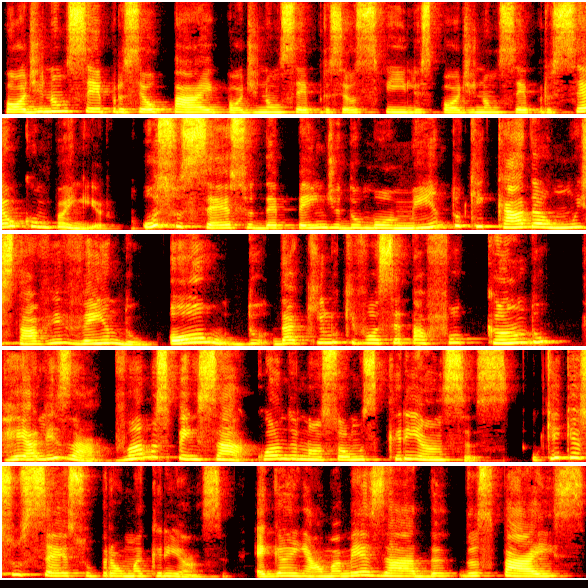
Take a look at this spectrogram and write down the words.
pode não ser para o seu pai, pode não ser para os seus filhos, pode não ser para o seu companheiro. O sucesso depende do momento que cada um está vivendo ou do, daquilo que você está focando realizar. Vamos pensar quando nós somos crianças. O que, que é sucesso para uma criança? É ganhar uma mesada dos pais,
